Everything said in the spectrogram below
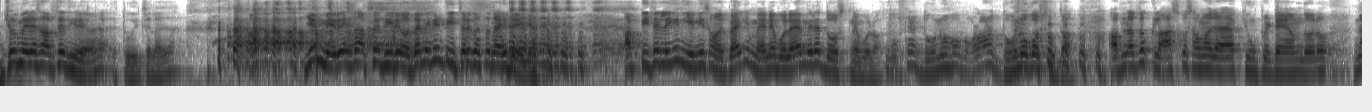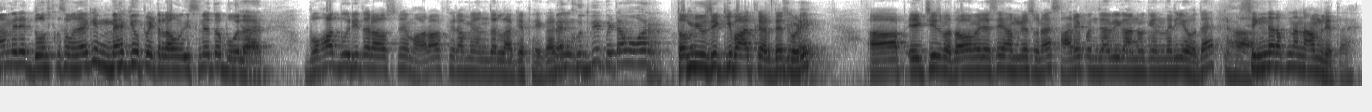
जो मेरे हिसाब से धीरे है। तू ही चला जा। ये मेरे हिसाब से धीरे होता है लेकिन टीचर को सुनाई देगा। अब टीचर लेकिन ये नहीं समझ पाया कि मैंने बोला है मेरे दोस्त ने बोला। तो उसने दोनों को पकड़ा और दोनों को सूता। अब ना तो क्लास को समझ आया क्यों पिटे हम दोनों ना मेरे दोस्त को समझ आया कि मैं क्यों पिट रहा हूँ इसने तो बोला है। बहुत बुरी तरह उसने मारा और फिर हमें अंदर लाके फेंका मैं खुद भी पिटा हूँ और तो म्यूज़िक की बात करते हैं थोड़ी। आप एक चीज़ बताओ हमें जैसे हमने सुना है सारे पंजाबी गानों के अंदर ये होता है। सिंगर अपना नाम लेता है।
